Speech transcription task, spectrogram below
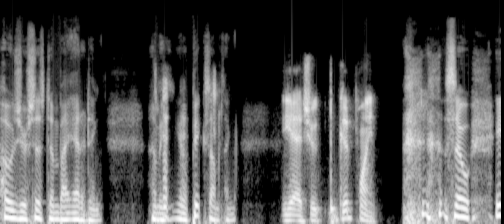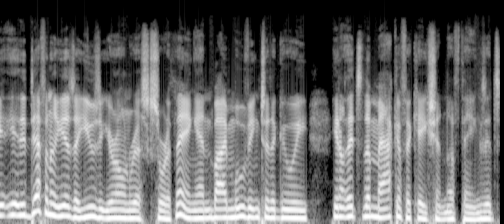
hose your system by editing? I mean, you know, pick something. Yeah, true. Good point. so it, it definitely is a use at your own risk sort of thing. And by moving to the GUI, you know, it's the Macification of things. It's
